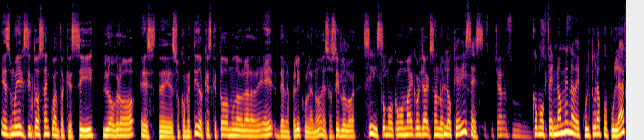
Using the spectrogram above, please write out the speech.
es muy exitosa en cuanto a que sí logró este su cometido, que es que todo el mundo hablara de, de la película, ¿no? Eso sí lo logró. Sí, Como, como Michael Jackson. Lo, que dices. Escucharan su. Como fenómeno de cultura popular,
